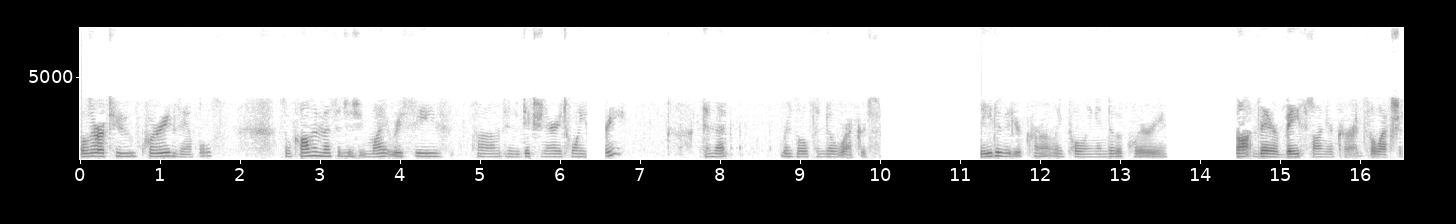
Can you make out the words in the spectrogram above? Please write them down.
Those are our two query examples. Some common messages you might receive um, is dictionary 23, and that results in no records. Data that you're currently pulling into the query not there based on your current selection.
